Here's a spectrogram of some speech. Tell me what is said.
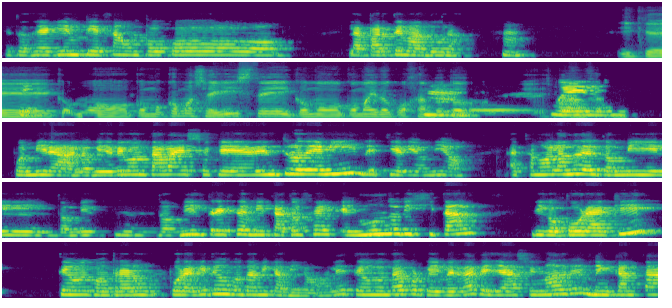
Entonces aquí empieza un poco la parte más dura. Hmm. ¿Y que, cómo, cómo, seguiste y cómo, cómo ha ido cojando mm. todo? Pues, pues, mira, lo que yo te contaba es que dentro de mí decía, Dios mío, estamos hablando del 2000, 2013, 2014, el mundo digital, digo, por aquí tengo que encontrar un, por aquí tengo que encontrar mi camino, ¿vale? Tengo que encontrar porque es verdad que ya soy madre, me encanta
